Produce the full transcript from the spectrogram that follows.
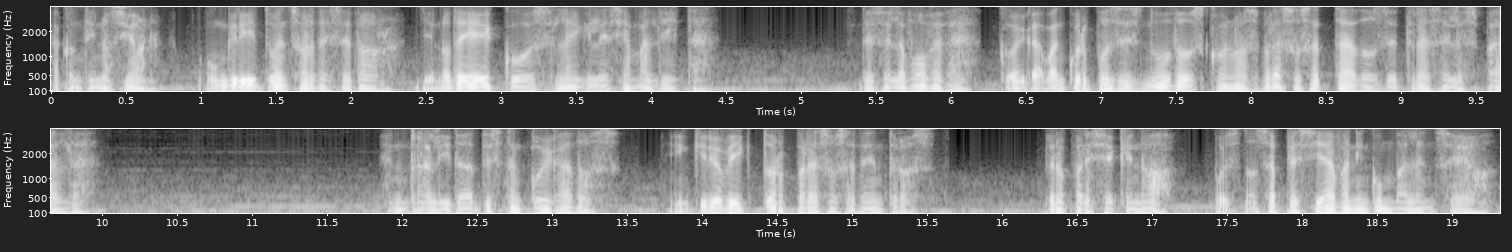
A continuación, un grito ensordecedor llenó de ecos la iglesia maldita. Desde la bóveda colgaban cuerpos desnudos con los brazos atados detrás de la espalda. ¿En realidad están colgados? inquirió Víctor para sus adentros pero parecía que no, pues no se apreciaba ningún balanceo.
